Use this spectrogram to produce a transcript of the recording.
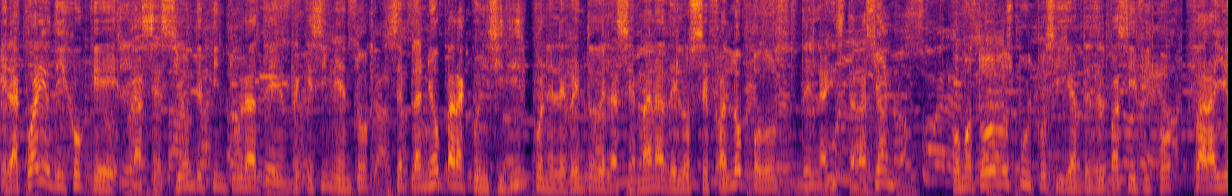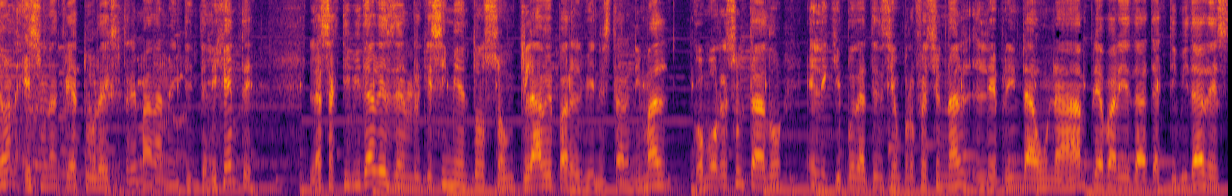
El acuario dijo que la sesión de pintura de enriquecimiento se planeó para coincidir con el evento de la Semana de los Cefalópodos de la instalación. Como todos los pulpos gigantes del Pacífico, Farallón es una criatura extremadamente inteligente. Las actividades de enriquecimiento son clave para el bienestar animal. Como resultado, el equipo de atención profesional le brinda una amplia variedad de actividades,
